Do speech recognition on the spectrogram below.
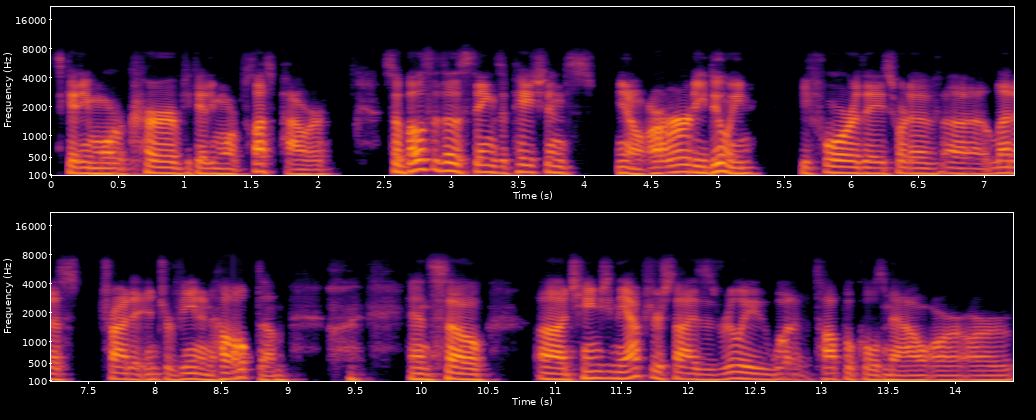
It's getting more curved, getting more plus power. So both of those things the patients, you know, are already doing before they sort of uh, let us try to intervene and help them. and so uh, changing the aperture size is really what topicals now are, are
